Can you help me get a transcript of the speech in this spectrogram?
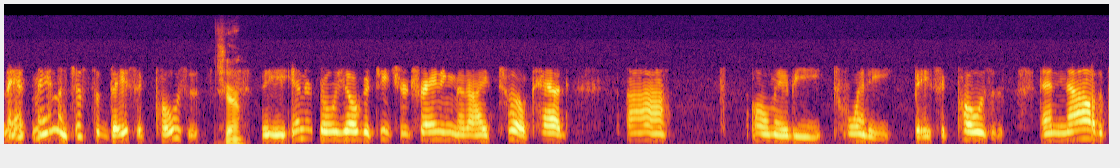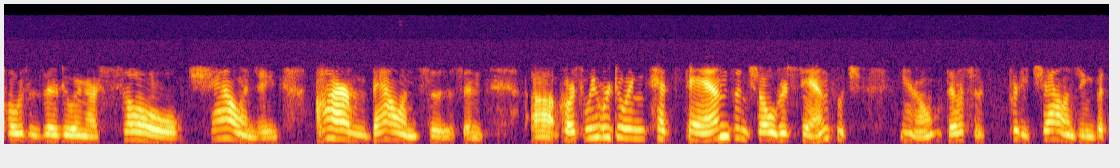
mainly just the basic poses. Sure. The integral yoga teacher training that I took had, uh, oh, maybe 20 basic poses. And now the poses they're doing are so challenging. Arm balances, and uh, of course, we were doing headstands and shoulder stands, which, you know, those are pretty challenging, but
